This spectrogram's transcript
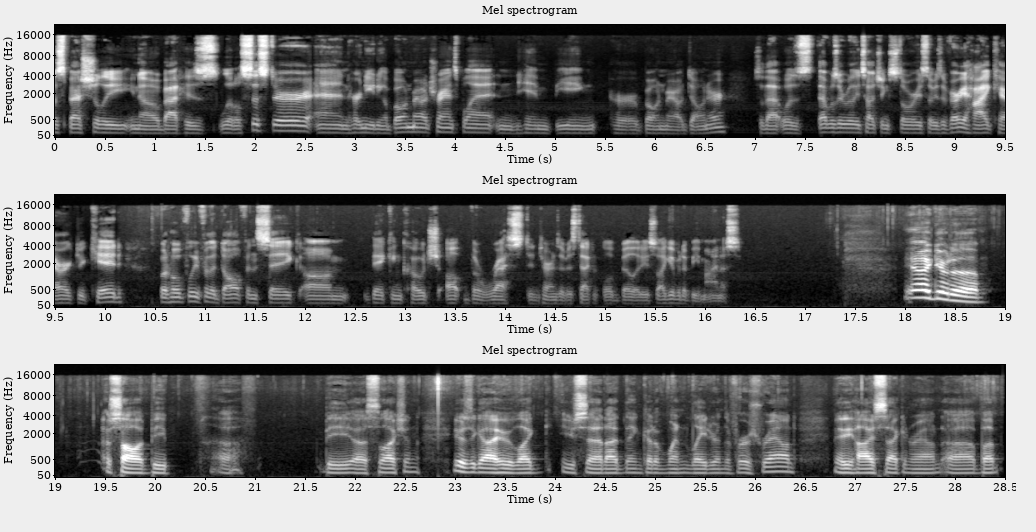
especially you know about his little sister and her needing a bone marrow transplant and him being her bone marrow donor. So that was that was a really touching story. So he's a very high character kid but hopefully for the Dolphins' sake, um, they can coach up the rest in terms of his technical ability. So I give it a B minus. Yeah, I give it a a solid B. Uh, B uh, selection. Here's a guy who, like you said, I think could have went later in the first round, maybe high second round. Uh, but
